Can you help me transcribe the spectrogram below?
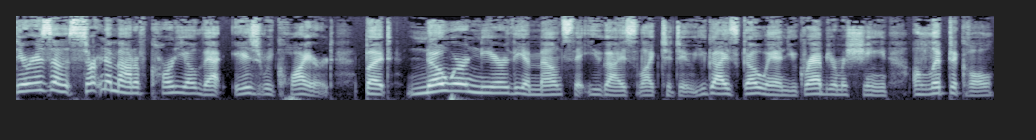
There is a certain amount of cardio that is required, but nowhere near the amounts that you guys like to do. You guys go in, you grab your machine, elliptical,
